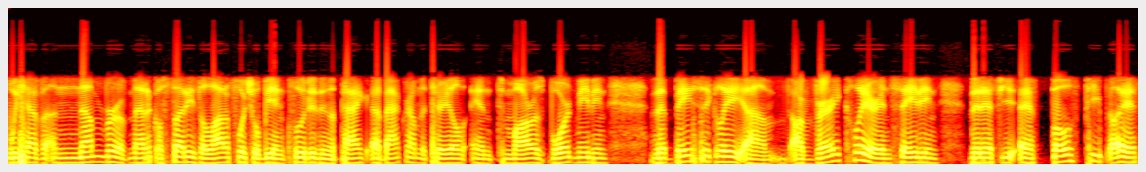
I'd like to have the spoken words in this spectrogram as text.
we have a number of medical studies, a lot of which will be included in the uh, background material in tomorrow's board meeting, that basically um, are very clear in stating that if you, if both people, if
